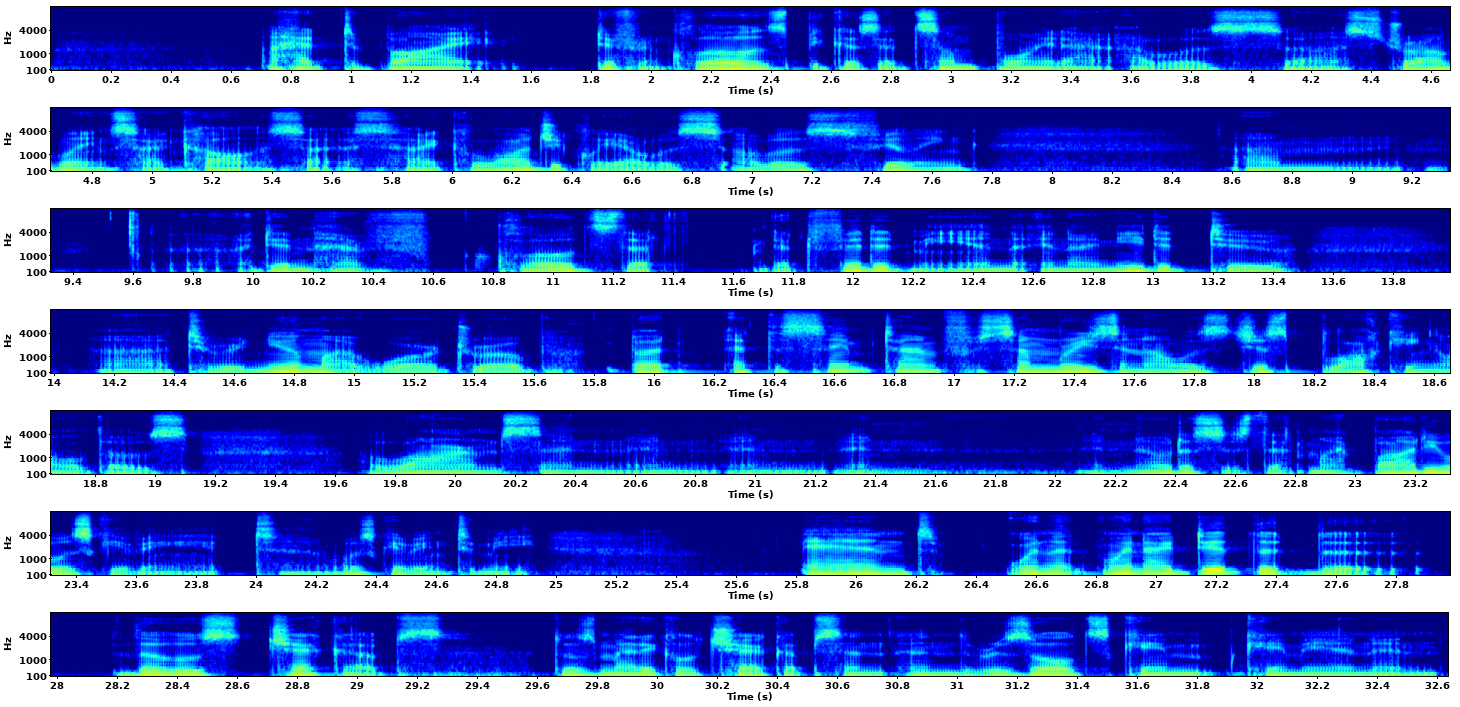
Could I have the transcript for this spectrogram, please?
I had to buy different clothes because at some point I, I was uh, struggling psycho- psychologically. I was I was feeling um, I didn't have clothes that that fitted me, and and I needed to. Uh, to renew my wardrobe, but at the same time, for some reason, I was just blocking all those alarms and and and and, and notices that my body was giving it was giving to me. And when it, when I did the, the those checkups, those medical checkups, and, and the results came came in, and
